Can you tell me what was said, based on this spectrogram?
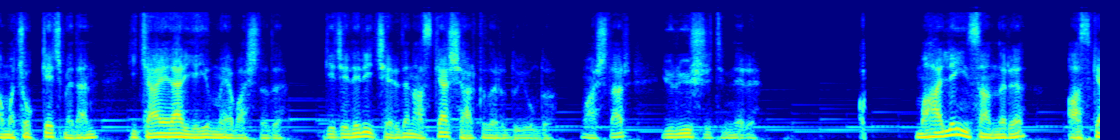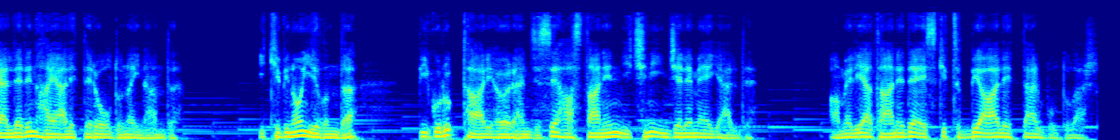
Ama çok geçmeden hikayeler yayılmaya başladı. Geceleri içeriden asker şarkıları duyuldu. Maçlar, yürüyüş ritimleri. Mahalle insanları askerlerin hayaletleri olduğuna inandı. 2010 yılında bir grup tarih öğrencisi hastanenin içini incelemeye geldi. Ameliyathanede eski tıbbi aletler buldular.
